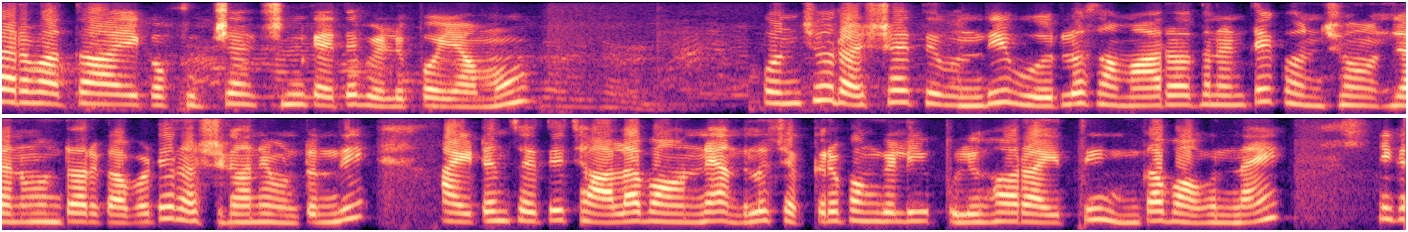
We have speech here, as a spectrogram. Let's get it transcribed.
తర్వాత ఇక ఫుడ్ సెక్షన్కి అయితే వెళ్ళిపోయాము. కొంచెం రష్ అయితే ఉంది. ఊర్లో సమారాధన అంటే కొంచెం జనం ఉంటారు కాబట్టి రష్గానే ఉంటుంది. ఐటమ్స్ అయితే చాలా బాగున్నాయి. అందులో చక్కెర పొంగలి పులిహోర అయితే ఇంకా బాగున్నాయి. ఇక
